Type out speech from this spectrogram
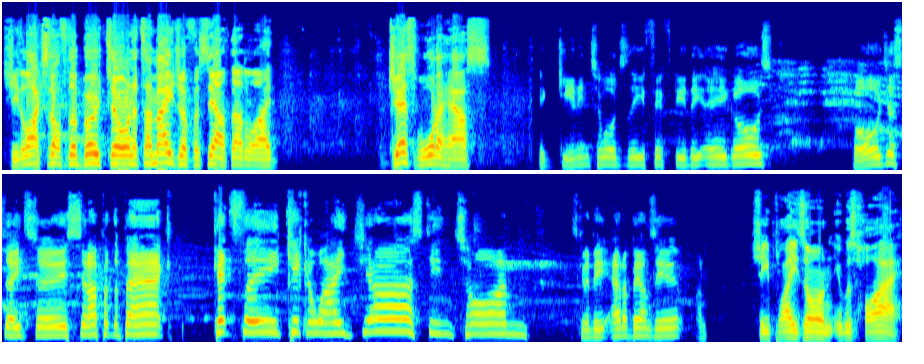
She likes it off the boot too, and it's a major for South Adelaide. Jess Waterhouse. Again in towards the 50, the Eagles. Ball just needs to sit up at the back. Gets the kick away just in time. It's going to be out of bounds here. She plays on. It was high.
